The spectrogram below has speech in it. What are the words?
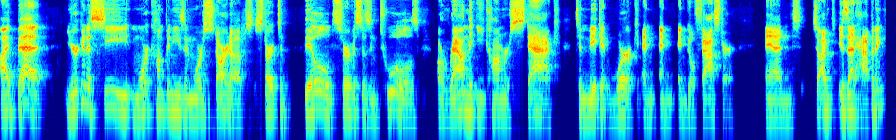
I bet you're going to see more companies and more startups start to build services and tools around the e-commerce stack to make it work and and and go faster. And so, I'm, is that happening?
